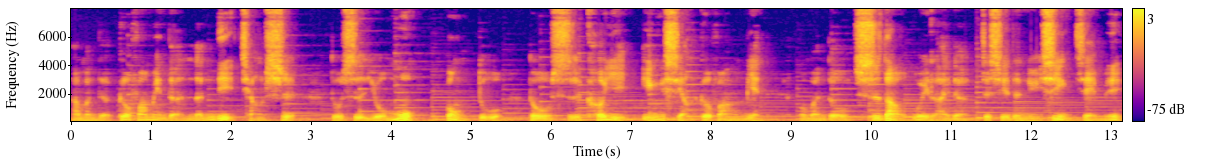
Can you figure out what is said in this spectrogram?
她们的各方面的能力强势。都是有目共睹，都是可以影响各方面。我们都知道未来的这些的女性姐妹，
